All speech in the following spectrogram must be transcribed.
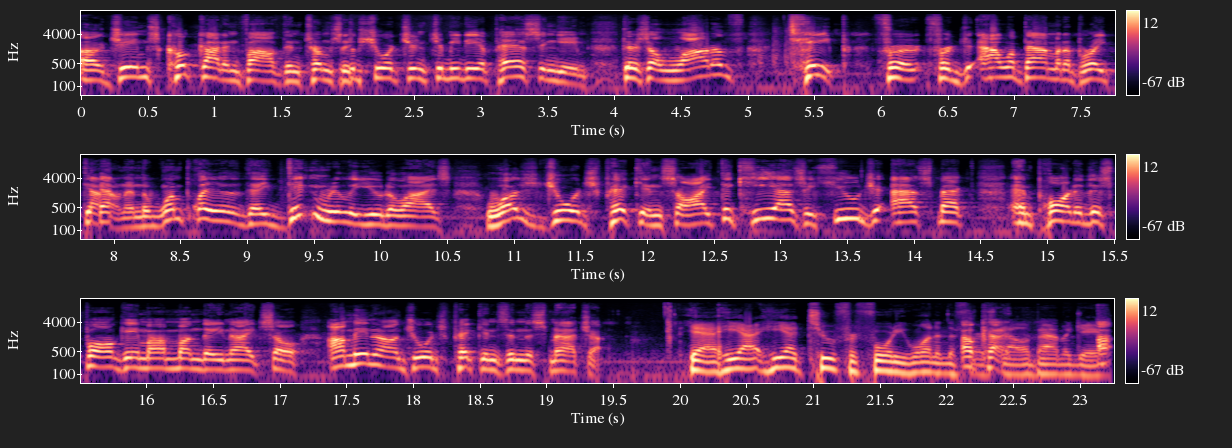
uh, James Cook got involved in terms of the short intermediate passing game. There's a lot of tape for, for Alabama to break down. And the one player that they didn't really utilize was George Pickens. So I think he has a huge aspect and part of this ball game on Monday night. So I'm in on George Pickens in this matchup. Yeah, he had, he had two for 41 in the first okay. Alabama game. Uh,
